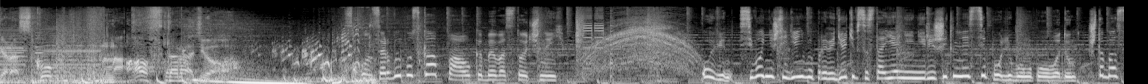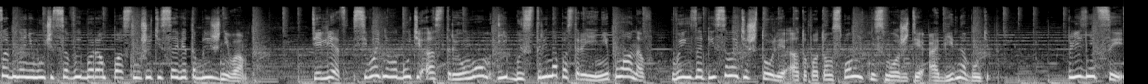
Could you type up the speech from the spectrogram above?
гороскоп на Авторадио. Спонсор выпуска ПАО КБ «Восточный». Овен, сегодняшний день вы проведете в состоянии нерешительности по любому поводу. Чтобы особенно не мучиться выбором, послушайте совета ближнего. Телец, сегодня вы будете остры умом и быстры на построении планов. Вы их записываете, что ли, а то потом вспомнить не сможете, обидно будет. Близнецы,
